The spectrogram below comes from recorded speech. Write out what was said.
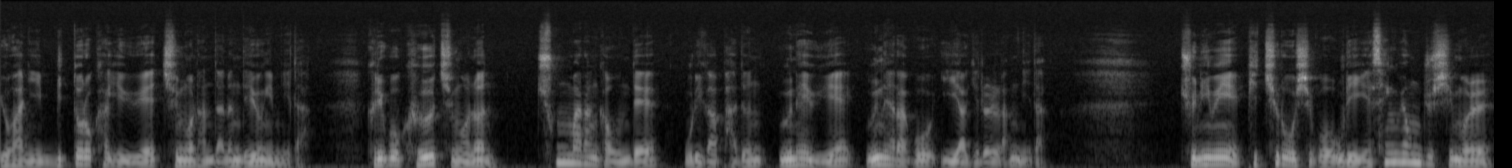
요한이 믿도록 하기 위해 증언한다는 내용입니다. 그리고 그 증언은 충만한 가운데 우리가 받은 은혜 위에 은혜라고 이야기를 합니다. 주님이 빛으로 오시고 우리에게 생명 주심을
